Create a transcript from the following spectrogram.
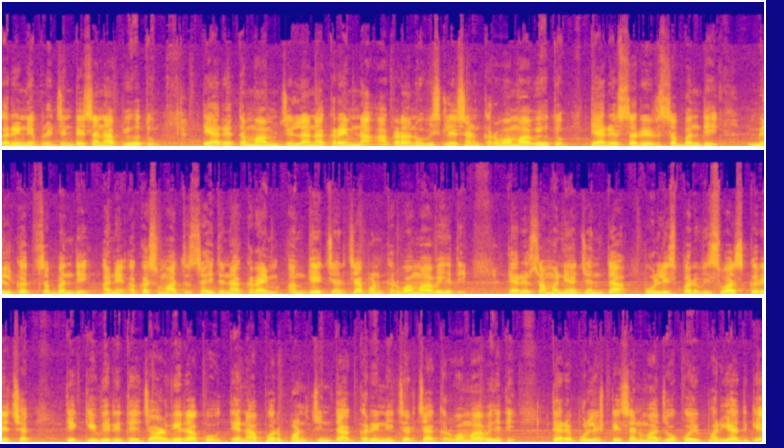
કરીને પ્રેઝન્ટેશન આપ્યું હતું. ત્યારે તમામ જિલ્લાના ક્રાઇમના આંકડાનું વિશ્લેષણ કરવામાં આવ્યું હતું. ત્યારે શરીર સંબંધી, મિલકત સંબંધી અને અકસ્માત સહિતના ક્રાઇમ અંગે ચર્ચા પણ કરવામાં આવી હતી. ત્યારે સામાન્ય જનતા પોલીસ પર વિશ્વાસ કરે છે તે કેવી રીતે જાળવી રાખવો તેના પર પણ ચિંતા કરીને ચર્ચા કરવામાં આવી હતી. ત્યારે પોલીસ સ્ટેશનમાં જો કોઈ ફરિયાદ કે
